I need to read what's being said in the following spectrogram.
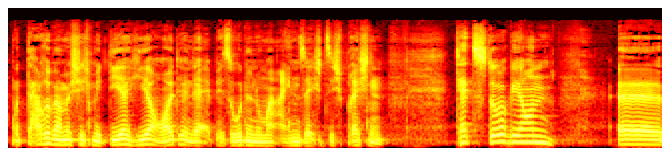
und darüber möchte ich mit dir hier heute in der Episode Nummer 61 sprechen. Ted Sturgeon äh,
